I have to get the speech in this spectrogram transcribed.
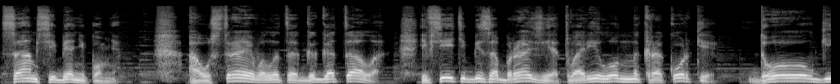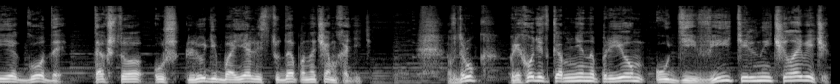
сам себя не помня. А устраивал это гоготало, и все эти безобразия творил он на Кракорке долгие годы, так что уж люди боялись туда по ночам ходить. Вдруг приходит ко мне на прием удивительный человечек.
